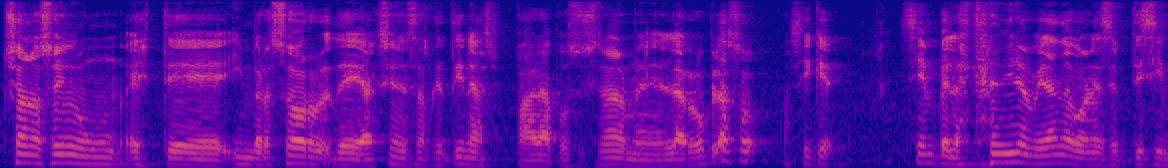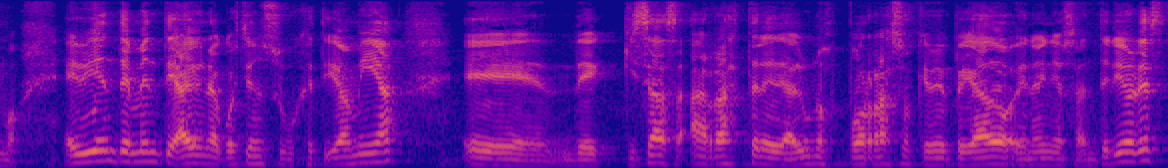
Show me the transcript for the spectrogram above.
yo no soy un este, inversor de acciones argentinas para posicionarme en el largo plazo, así que siempre las termino mirando con escepticismo. Evidentemente hay una cuestión subjetiva mía, eh, de quizás arrastre de algunos porrazos que me he pegado en años anteriores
